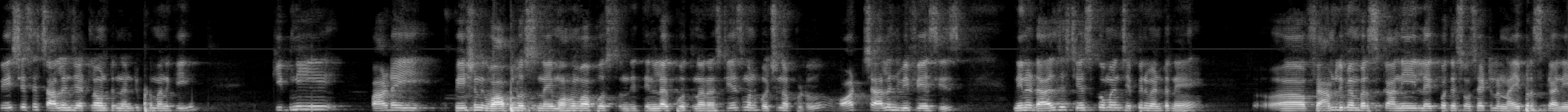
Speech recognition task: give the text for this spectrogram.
ఫేస్ చేసే ఛాలెంజ్ ఎట్లా ఉంటుందంటే ఇప్పుడు మనకి కిడ్నీ పాడై పేషెంట్కి వాపులు వస్తున్నాయి మొహం వాపు వస్తుంది తినలేకపోతున్నారు అనే స్టేజ్ మనకు వచ్చినప్పుడు what challenge we face is నేను డయాలసిస్ చేసుకోమని చెప్పిన వెంటనే ఫ్యామిలీ మెంబర్స్ కానీ లేకపోతే సొసైటీలో నైబర్స్ కానీ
